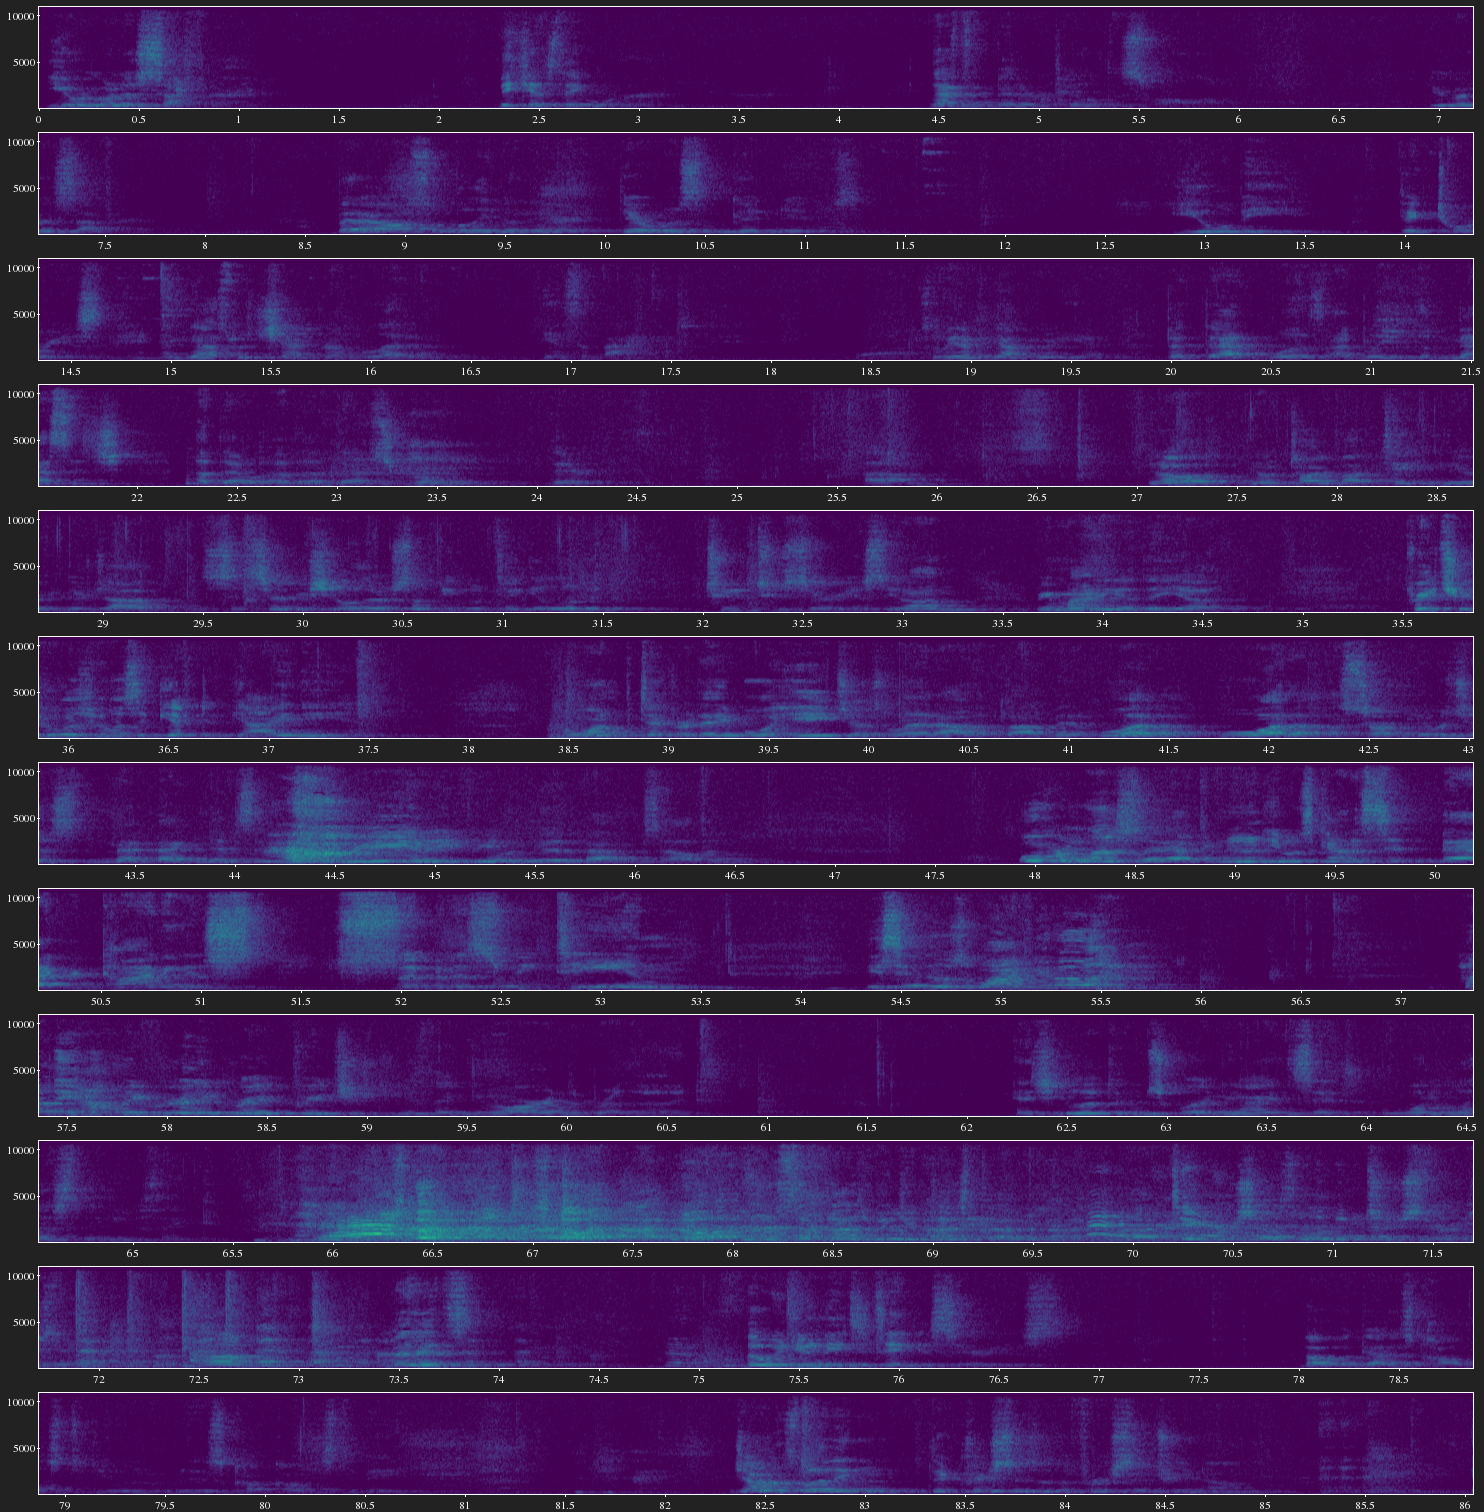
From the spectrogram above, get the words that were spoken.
you are going to suffer because they were. That's a bitter pill to swallow. You're going to suffer. But I also believe in there, there was some good news. You will be victorious. And that's what chapter 11 is about. So we haven't gotten there yet. But that was, I believe, the message of that, of, of that scroll there. Um, you know, you know, talking about taking their, their job serious, you know, there are some people who take it a little bit too, too serious. You know, I'm reminding of the, uh, preacher who was, who was a gifted guy and he, one particular day, boy, he just let out about it. What a, what a sermon. It was just magnificent. He was really feeling good about himself. And over lunch that afternoon, he was kind of sitting back, reclining, sipping his sweet tea, and he said to his wife, you know, honey, how many really great preachers do you think there are in the brotherhood? And she looked at him square in the eye and said, one less than you think. so, so, you know, sometimes we can just uh, uh, take ourselves a little bit too serious. Um, but it's, but we do need to take it serious about what God has called us to do and what He has called us to be. John's letting the Christians of the first century know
